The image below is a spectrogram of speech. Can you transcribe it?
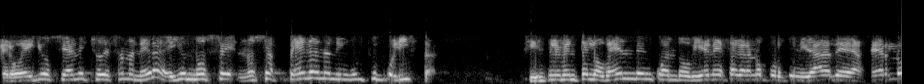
pero ellos se han hecho de esa manera. Ellos no se, no se apegan a ningún futbolista simplemente lo venden cuando viene esa gran oportunidad de hacerlo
